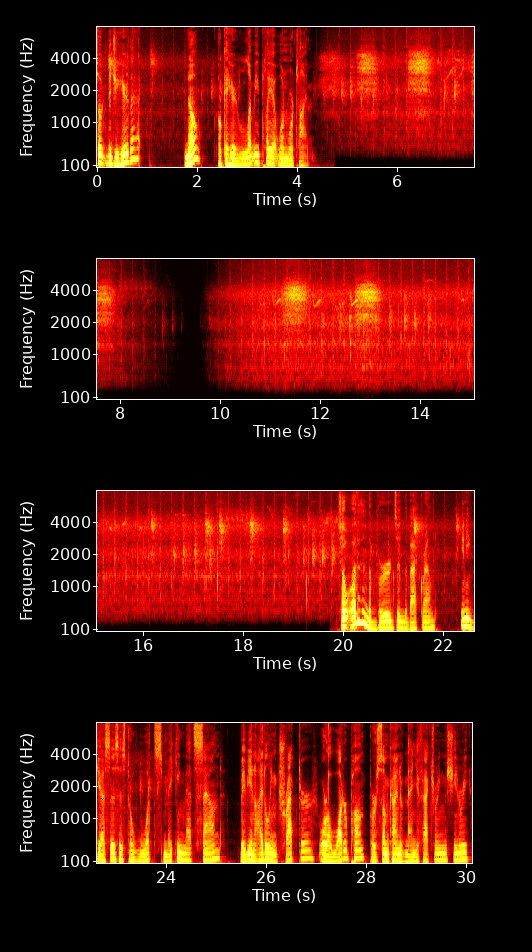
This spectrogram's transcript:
So, did you hear that? No? Okay, here, let me play it one more time. So, other than the birds in the background, any guesses as to what's making that sound? Maybe an idling tractor, or a water pump, or some kind of manufacturing machinery?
